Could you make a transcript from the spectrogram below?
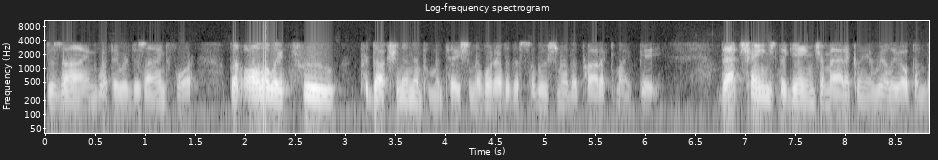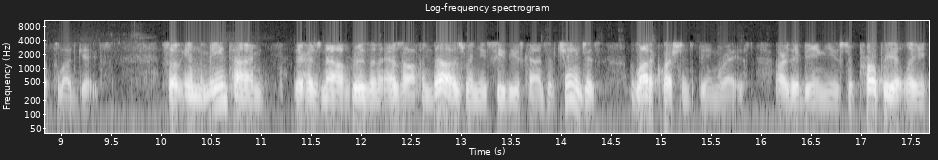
designed, what they were designed for, but all the way through production and implementation of whatever the solution or the product might be. That changed the game dramatically and really opened the floodgates. So in the meantime, there has now risen, as often does when you see these kinds of changes, a lot of questions being raised. Are they being used appropriately?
